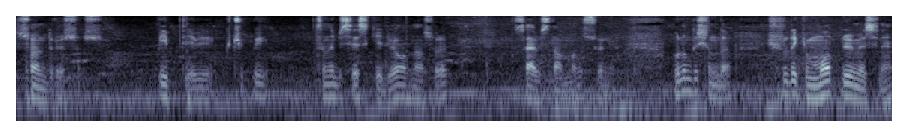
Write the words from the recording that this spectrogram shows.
söndürüyorsunuz. Bip diye bir küçük bir tını bir ses geliyor. Ondan sonra servis lambanız sönüyor. Bunun dışında şuradaki mod düğmesine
